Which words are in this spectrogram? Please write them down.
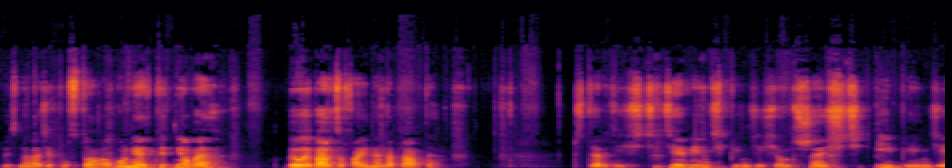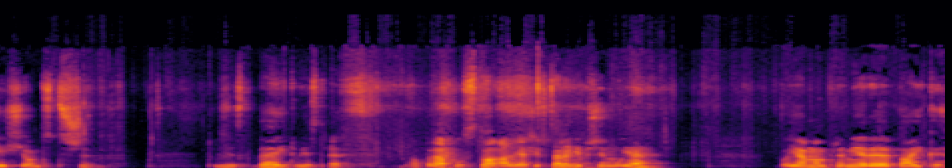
tu jest na razie pusto. Ogólnie kwietniowe były bardzo fajne, naprawdę. 49, 56 i 53. Tu jest B i tu jest F. Dobra, pusto, ale ja się wcale nie przyjmuję, bo ja mam premierę bajkę.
